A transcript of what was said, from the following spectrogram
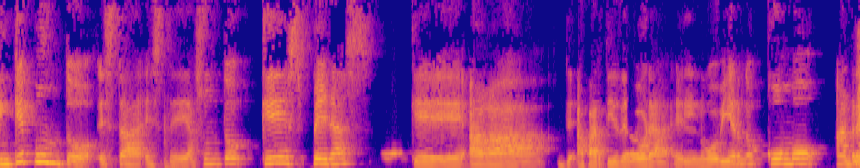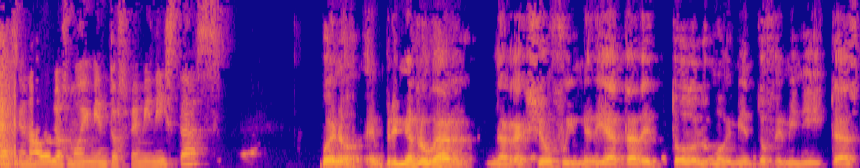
¿En qué punto está este asunto? ¿Qué esperas que haga a partir de ahora el gobierno? ¿Cómo han reaccionado los movimientos feministas? Bueno, en primer lugar, la reacción fue inmediata de todos los movimientos feministas,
